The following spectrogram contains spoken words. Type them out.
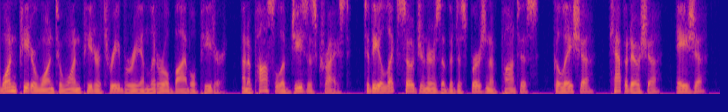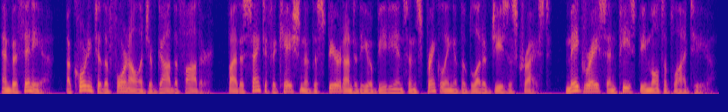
1 Peter 1 to 1 Peter 3 Berean literal Bible Peter, an apostle of Jesus Christ, to the elect sojourners of the dispersion of Pontus, Galatia, Cappadocia, Asia, and Bithynia, according to the foreknowledge of God the Father, by the sanctification of the Spirit unto the obedience and sprinkling of the blood of Jesus Christ, may grace and peace be multiplied to you.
